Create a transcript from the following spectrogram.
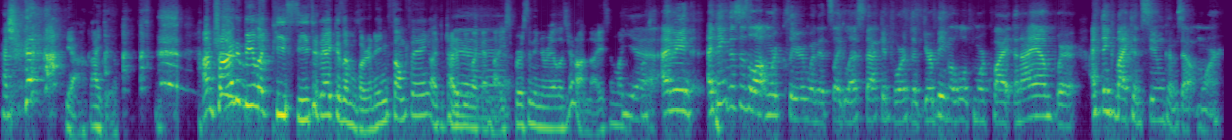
yeah, I do. I'm trying to be like PC today because I'm learning something. Like, trying to be like a nice person, and you realize you're not nice. I'm like, Yeah, I mean, I think this is a lot more clear when it's like less back and forth. If you're being a little more quiet than I am, where I think my consume comes out more,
